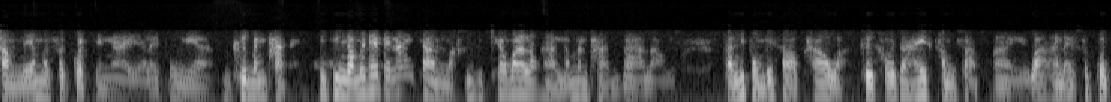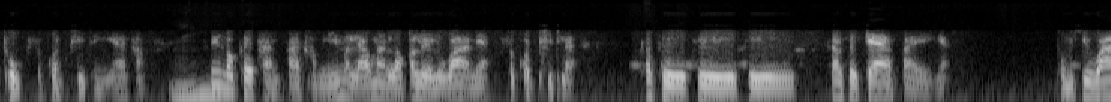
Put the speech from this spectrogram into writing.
คำเนี้ยมันสะกดยังไงอะไรพวกเนี้ย คือมันผ่านจริงๆเราไม่ได้ไปนั่งจำหรอกคือแค่ว่าเราอ่านแล้วมันผ่านตาเรา ตอนที่ผมไปสอบเข้าอะ คือเขาจะให้คำศัพท์มาว่าอันไหนสะกดถูกสะกดผิดอย่างเงี้ยครับอืมนี่เราเคยผ่านตาคำนี้มาแล้วมันเราก็เลยรู้ว่าอันเนี้ยสะกดผิดแล้วก็คือคือคือก็คือแก้ไปอย่างเงี้ยผมคิดว่า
